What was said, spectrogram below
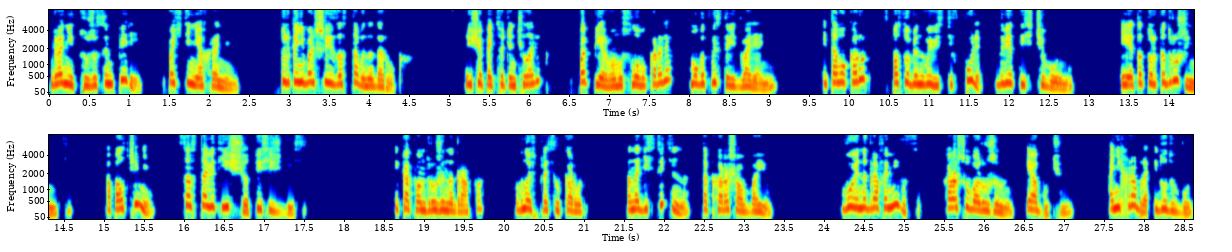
Границу же с империей почти не охраняют, только небольшие заставы на дорогах. Еще пять сотен человек по первому слову короля могут выставить дворяне. Итого король способен вывести в поле две тысячи воинов. И это только дружинники. Ополчение составит еще тысяч десять. «И как вам дружина графа?» — вновь спросил король. «Она действительно так хороша в бою?» Воины графа Мивуса хорошо вооружены и обучены. Они храбро идут в бой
